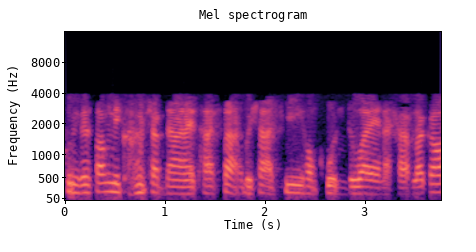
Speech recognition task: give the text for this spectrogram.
คุณจะต้องมีความชำนาญในทักษะวิชาชีพของคุณด้วยนะครับ แล้วก็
